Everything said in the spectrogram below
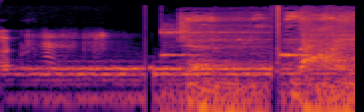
Ten, nine,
